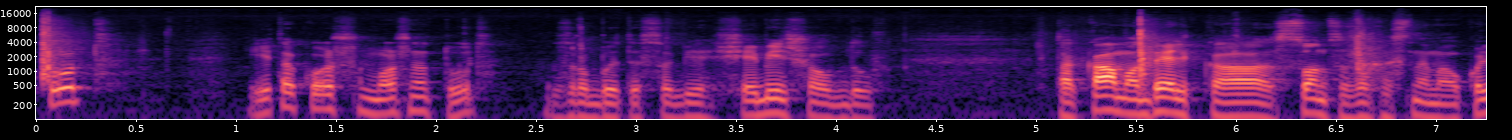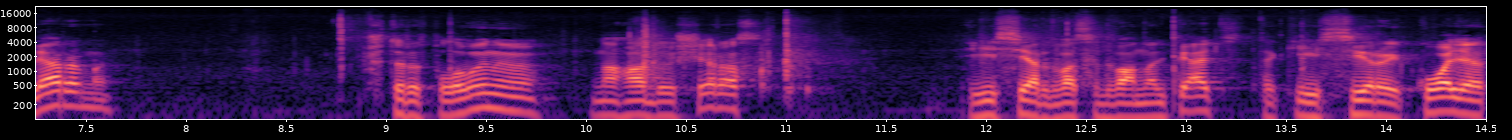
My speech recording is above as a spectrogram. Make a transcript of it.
тут. І також можна тут зробити собі ще більше обдув. Така моделька з сонцезахисними окулярами. 4,5. Нагадую ще раз. ECR 2205, такий сірий колір,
